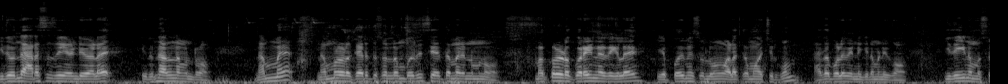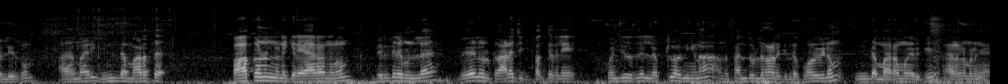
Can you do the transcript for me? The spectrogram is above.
இது வந்து அரசு செய்ய வேண்டிய வேலை. இருந்தாலும் என்ன பண்ணுறோம் நம்ம நம்மளோட கருத்து சொல்லும்போது சேர்த்த மாதிரி என்ன பண்ணுவோம்? மக்களோட குறை நிறைகளை எப்போதுமே சொல்லுவோம் வழக்கமாக வச்சுருக்கோம். அதை போலவே இன்றைக்கி என்ன பண்ணியிருக்கோம் இதையும் நம்ம சொல்லியிருக்கோம். அது மாதிரி இந்த மரத்தை பார்க்கணும்னு நினைக்கிற யாராக இருந்தாலும் திருத்திரமணில் வேலூர் காலேஜுக்கு பக்கத்துலேயே கொஞ்சம் தூரத்தில் லெஃப்ட்டில் வந்தீங்கன்னா அந்த சந்துள்ள தான் இருக்குது இந்த கோவிலும் இந்த மரமும் இருக்குது அதனால் பண்ணுங்க.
